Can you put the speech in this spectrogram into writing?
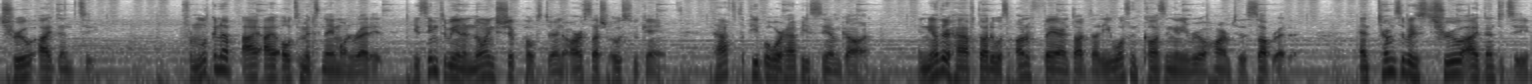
True Identity. From looking up II Ultimate's name on Reddit, he seemed to be an annoying shitposter in the r slash osu game, and half the people were happy to see him gone, and the other half thought it was unfair and thought that he wasn't causing any real harm to the subreddit. In terms of his true identity,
